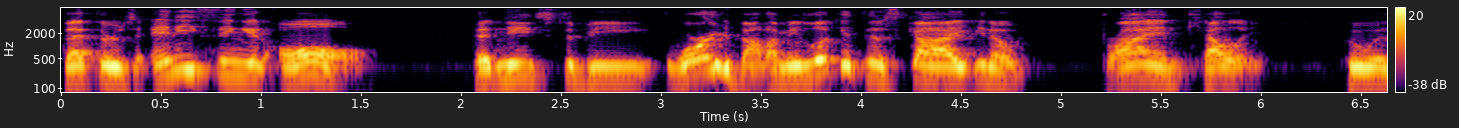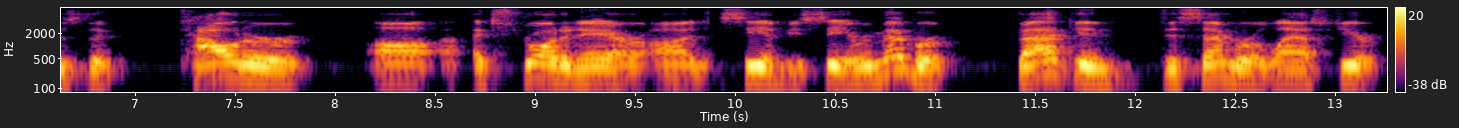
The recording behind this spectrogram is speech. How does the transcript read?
that there's anything at all that needs to be worried about. I mean, look at this guy, you know, Brian Kelly, who is the touter uh, extraordinaire on CNBC. And remember, back in December of last year,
